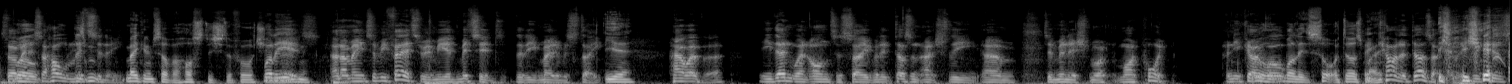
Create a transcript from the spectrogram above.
So I mean, it's a whole litany. making himself a hostage to fortune. Well, he isn't is. And I mean, to be fair to him, he admitted that he made a mistake. Yeah. However, he then went on to say, but it doesn't actually um, diminish my, my point. And you go, Well, well, well, it sort of does, mate. it kind of does actually, because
